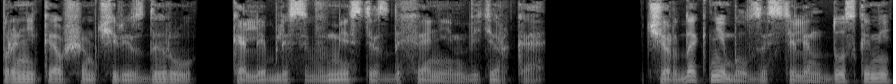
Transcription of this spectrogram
проникавшем через дыру, колеблясь вместе с дыханием ветерка. Чердак не был застелен досками,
